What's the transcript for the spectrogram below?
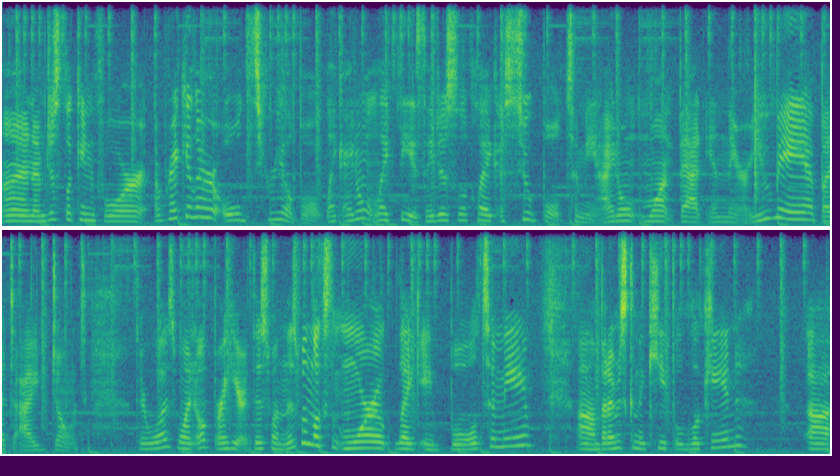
and I'm just looking for a regular old cereal bowl. Like, I don't like these. They just look like a soup bowl to me. I don't want that in there. You may, but I don't. There was one, oh, right here, this one. This one looks more like a bowl to me, um, but I'm just to keep looking uh,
